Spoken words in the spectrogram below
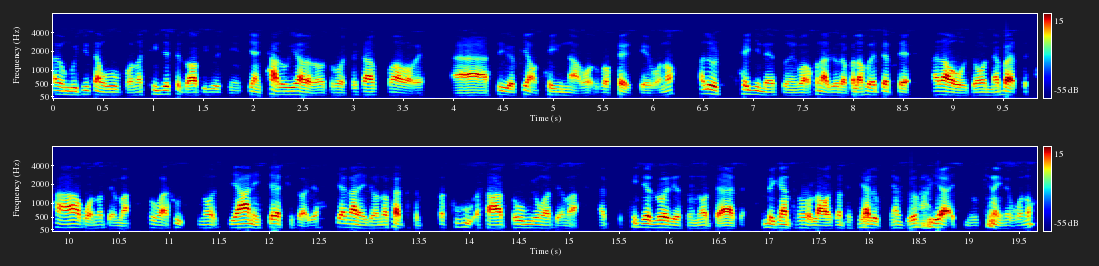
အဲ့ငွေကြေးတန်ဖိုးပေါ့နော် change ဖြစ်သွားပြီးလို့ရှိရင်ပြန်ချလို့ရတာတော့တော်တော်ရှားရှားပါပါပဲ။အာစိတ်ရဖြစ်အောင်ထိန်းတာပေါ့တော်တော်ခက်ခဲပေါ့နော်။အဲ့လိုထိန်းနေတယ်ဆိုရင်ပေါ့ခုနပြောတဲ့ဘယ်လောက်ပဲတက်တက်အဲ့ဒါကိုကျွန်တော်နံပါတ်တခြားပေါ့နော်တင်မှာဟိုကအခုကျွန်တော်ကြားနေချက်ဖြစ်သွားဗျာ။ချက်ကနေကျွန်တော်နောက်ထပ်တစ်ခုခုအစားသုံးမျိုးမှတင်မှာ ထိန်းချက်လွှဲတယ်ဆိုတော့အမေရိကန်တော်တော်လာအောင်ကျွန်တော်တရားလို့ပြန်ပြောလို့ရအချိန်ဖြစ်နိုင်တယ်ပေါ့နော်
